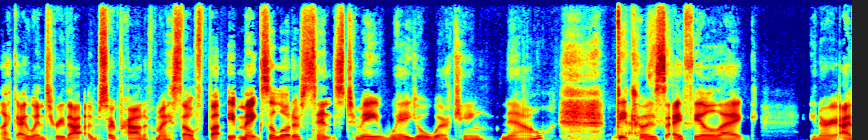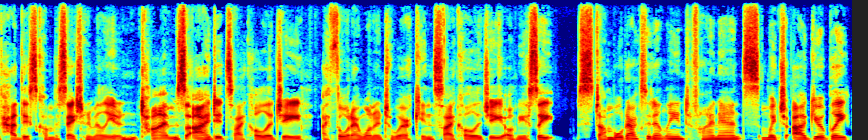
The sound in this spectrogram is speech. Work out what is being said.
like I went through that. I'm so proud of myself. But it makes a lot of sense to me where you're working now because yes. I feel like you know, I've had this conversation a million times. I did psychology. I thought I wanted to work in psychology. Obviously, stumbled accidentally into finance, which arguably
